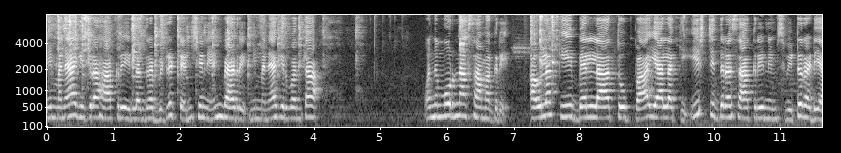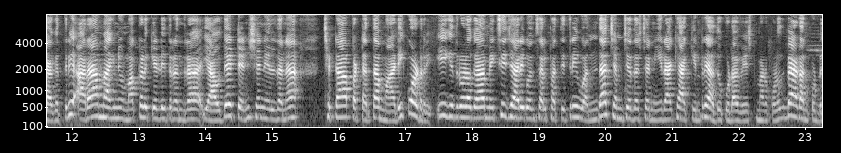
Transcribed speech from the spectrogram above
ನಿಮ್ಮ ಮನ್ಯಾಗ ಇದ್ರೆ ಹಾಕ್ರಿ, ಇಲ್ಲಾಂದ್ರೆ ಬಿಡ್ರಿ ಟೆನ್ಷನ್ ಏನು ಬ್ಯಾಡ್ರಿ. ನಿಮ್ಮ ಮನ್ಯಾಗ ಇರುವಂಥ ಒಂದು ಮೂರ್ನಾಲ್ಕು ಸಾಮಗ್ರಿ. ಅವಲಕ್ಕಿ, ಬೆಲ್ಲ, ತುಪ್ಪ, ಯಾಲಕ್ಕಿ ಇಷ್ಟಿದ್ರೆ ಸಾಕ್ರಿ ನಿಮ್ಮ ಸ್ವೀಟ್ ರೆಡಿ ಆಗತ್ತೆ ರೀ ಆರಾಮಾಗಿ ನೀವು ಮಕ್ಕಳು ಕೇಳಿದ್ರಂದ್ರೆ ಯಾವುದೇ ಟೆನ್ಷನ್ ಇಲ್ದನ ಚಟಾಪಟ್ ಅಂತ ಮಾಡಿ ಕೊಡ್ರಿ. ಈಗ ಇದ್ರೊಳಗೆ ಮಿಕ್ಸಿ ಜಾರಿಗೆ ಒಂದು ಸ್ವಲ್ಪ ಹತ್ತಿತ್ರಿ, ಒಂದೇ ಚಮಚದಷ್ಟು ನೀರು ಹಾಕಿ ಹಾಕಿನ್ರಿ, ಅದು ಕೂಡ ವೇಸ್ಟ್ ಮಾಡ್ಕೊಳ್ಳೋದು ಬೇಡ ಅಂದ್ಕೊಂಡು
